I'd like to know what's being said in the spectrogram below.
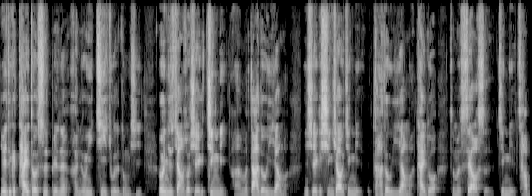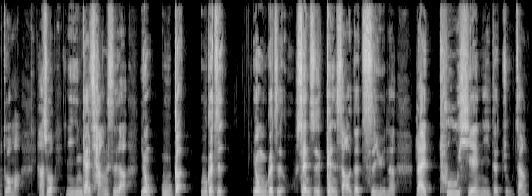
因为这个 title 是别人很容易记住的东西。如果你是讲说写一个经理啊，那么大家都一样嘛。你写一个行销经理，大家都一样嘛，太多什么 sales 经理差不多嘛。他说你应该尝试啊，用五个五个字，用五个字。”甚至更少的词语呢，来凸显你的主张。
